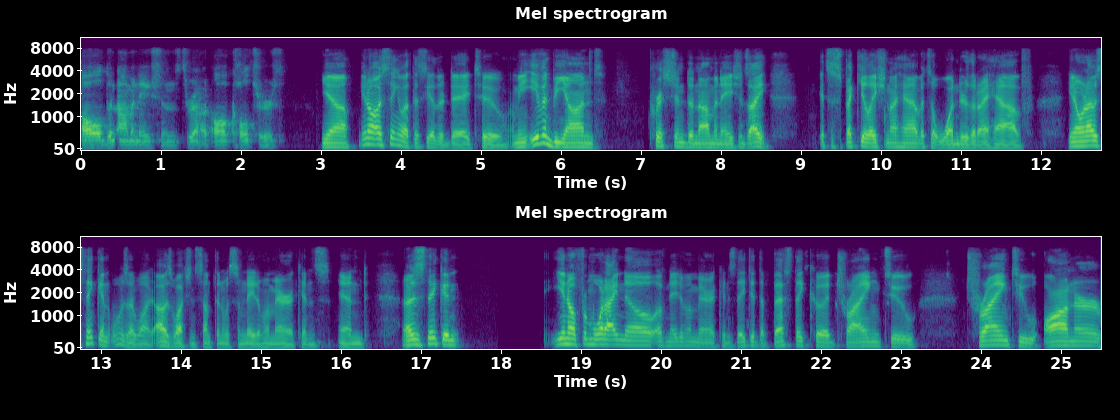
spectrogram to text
all denominations throughout all cultures. Yeah. You know i was thinking about this the other day too. I mean even beyond christian denominations i it's a speculation i have. It's a wonder that i have you know, when I was thinking, what was I watching? I was watching something with some Native Americans, and I was thinking, you know, from what I know of Native Americans, they did the best they could, trying to, trying to honor,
